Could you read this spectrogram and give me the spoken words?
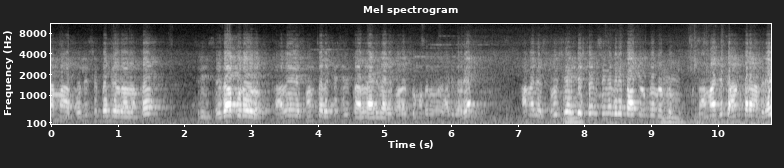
ನಮ್ಮ ಪೊಲೀಸ್ ಸಿಬ್ಬಂದಿಯವರಾದಂತ ಶ್ರೀ ಶ್ರೀದಾಪುರ ಅವರು ತಾವೇ ಸ್ವಂತ ರಚಿಸಿ ತಾವೇ ಹಾಡಿದ್ದಾರೆ ಬಹಳ ಸುಮಧುರವಾಗಿ ಹಾಡಿದ್ದಾರೆ. ಆಮೇಲೆ ಸೋಷಿಯಲ್ ಡಿಸ್ಟೆನ್ಸಿಂಗ್ ಅಂದ್ರೆ ತಾವು ತಿಳ್ಕೊಬೇಕು ಸಾಮಾಜಿಕ ಅಂತರ ಅಂದ್ರೆ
